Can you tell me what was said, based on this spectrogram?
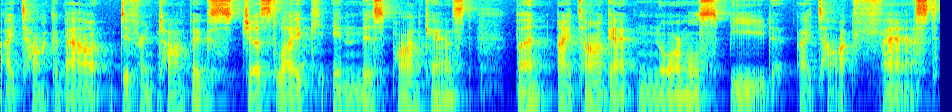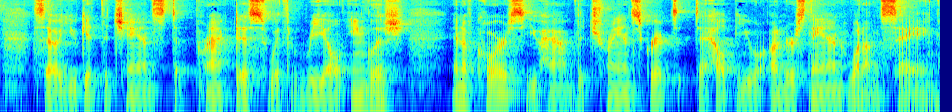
I talk about different topics, just like in this podcast but I talk at normal speed. I talk fast. So you get the chance to practice with real English. And of course, you have the transcript to help you understand what I'm saying.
